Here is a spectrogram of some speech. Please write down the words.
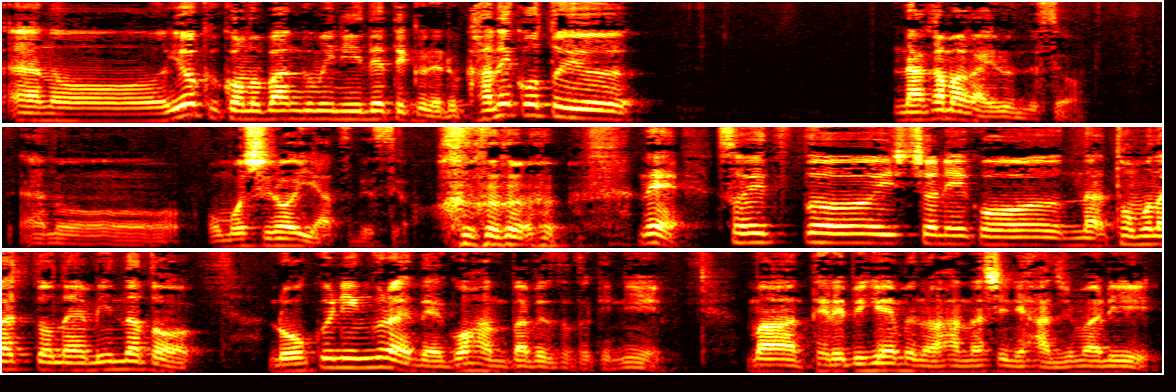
あの、よくこの番組に出てくれる金子という仲間がいるんですよ。あの面白いやつですよ。ね、そいつと一緒にこう、な友達とね、みんなと6人ぐらいでご飯食べた時に、まあ、テレビゲームの話に始まり、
